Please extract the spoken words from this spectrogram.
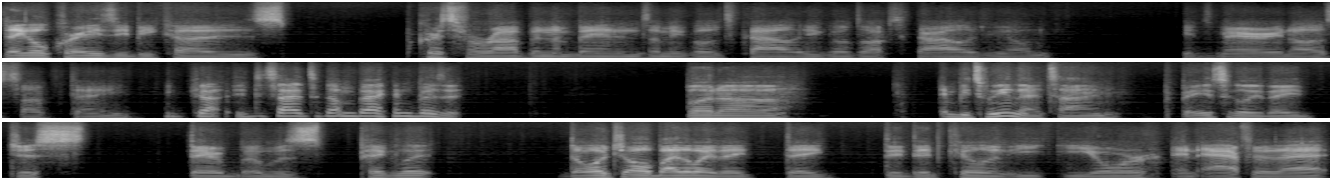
they go crazy because Christopher Robin abandons him. He goes to college. He goes off to college. You know, gets married and all this stuff. Then he, got he decides to come back and visit. But uh, in between that time, basically they just there it was Piglet. Which oh by the way they they they did kill an e- Eeyore and after that,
